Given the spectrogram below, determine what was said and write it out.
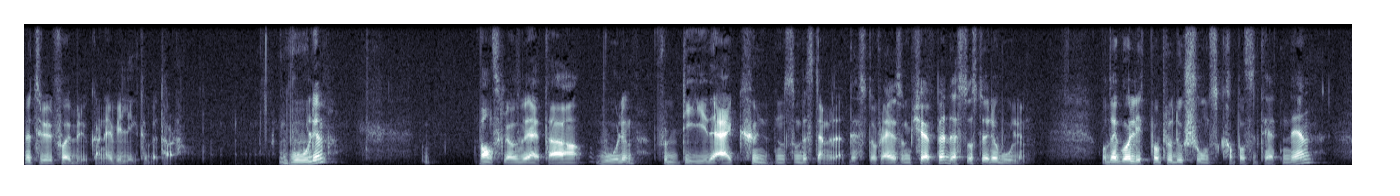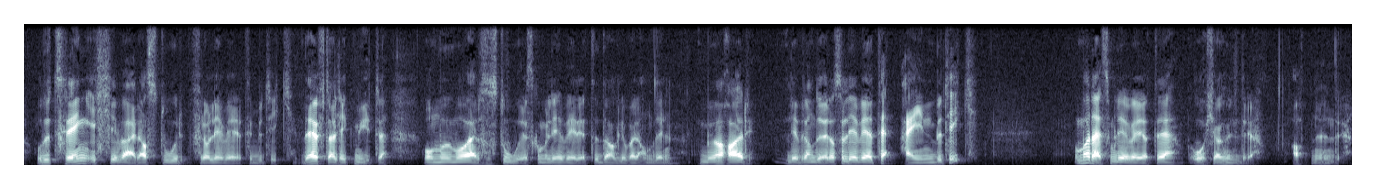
vi tror forbrukerne er villige til å betale. Volum. Vanskelig å vedta volum fordi det er kunden som bestemmer det. Desto flere som kjøper, desto større volum. Og det går litt på produksjonskapasiteten din. Og du trenger ikke være stor for å levere til butikk. Det er ofte en myte. Om vi må være så store, skal vi levere til dagligvarehandelen. Vi har leverandører som leverer til én butikk, og vi har de som leverer til Åkja 100, 1800.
